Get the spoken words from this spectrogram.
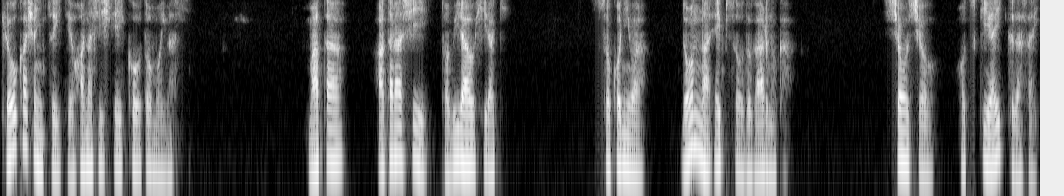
教科書についてお話ししていこうと思います。また、新しい扉を開き、そこにはどんなエピソードがあるのか、少々お付き合いください。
